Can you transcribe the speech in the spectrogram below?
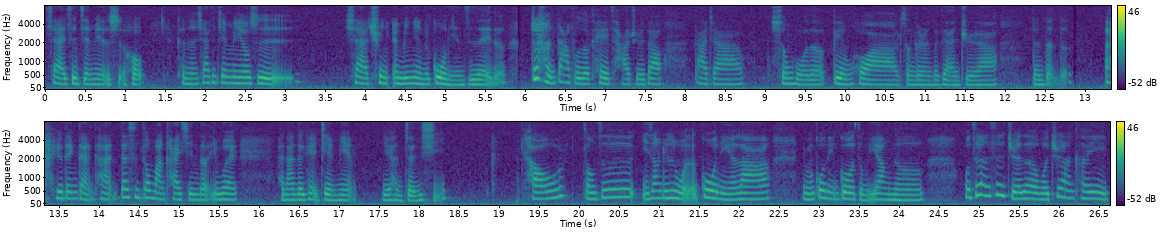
下一次见面的时候，可能下次见面又是下去诶明年的过年之类的，就很大幅的可以察觉到大家生活的变化啊，整个人的感觉啊等等的，哎，有点感慨，但是都蛮开心的，因为。很难得可以见面，也很珍惜。好，总之以上就是我的过年啦。你们过年过得怎么样呢？我真的是觉得我居然可以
